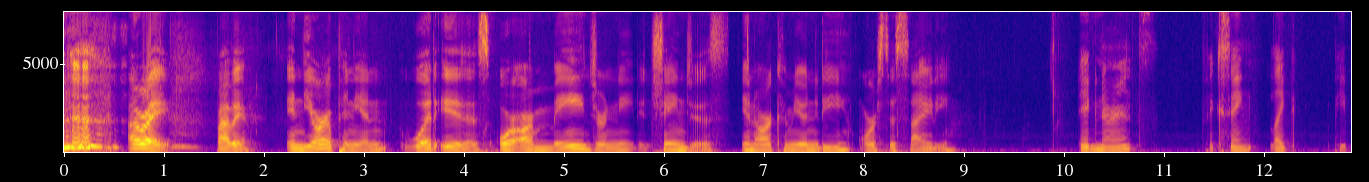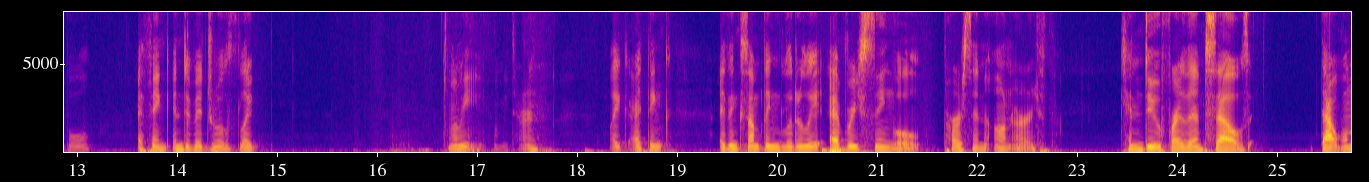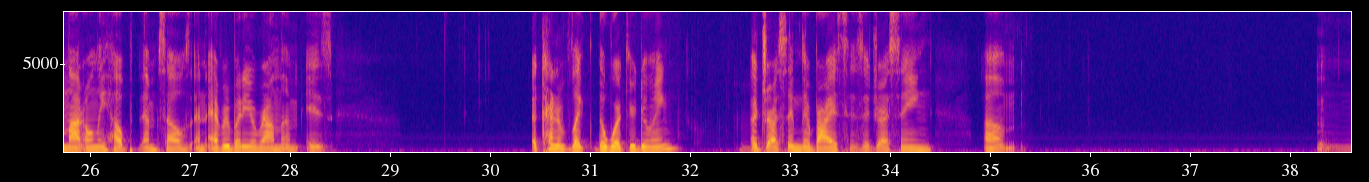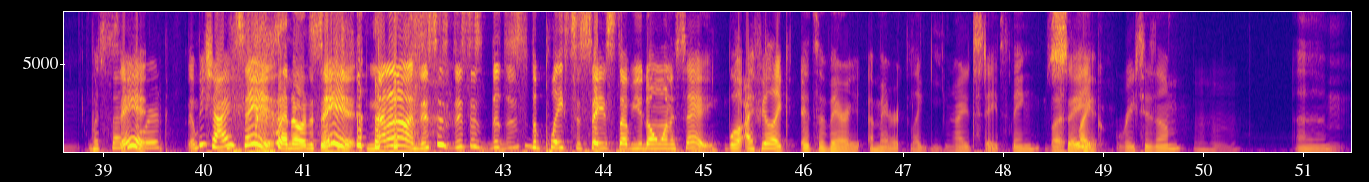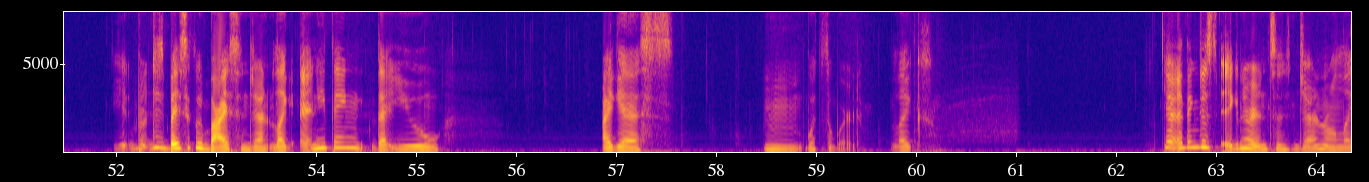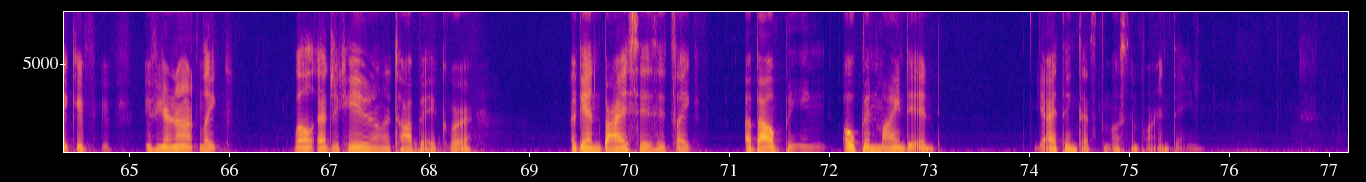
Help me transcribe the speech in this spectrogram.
All right, Pabe, in your opinion, what is or are major needed changes in our community or society? Ignorance. Fixing like people. I think individuals like let me let me turn. Like I think I think something literally every single person on earth can do for themselves that will not only help themselves and everybody around them is a kind of like the work you're doing, addressing their biases, addressing um mm, what's that Say it. word? Don't be shy. Say it. I don't want to say it. No, no, no. This is this is the, this is the place to say stuff you don't want to say. Well, I feel like it's a very American, like United States thing, but Say like it. racism, um, yeah, but just basically bias in general. Like anything that you, I guess, mm, what's the word? Like, yeah, I think just ignorance in general. Like if if if you're not like well educated on a topic or again biases, it's like about being open minded. Yeah, I think that's the most important thing.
